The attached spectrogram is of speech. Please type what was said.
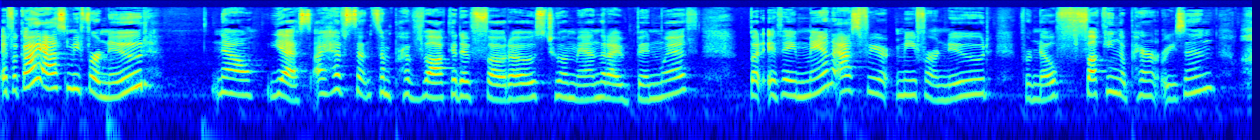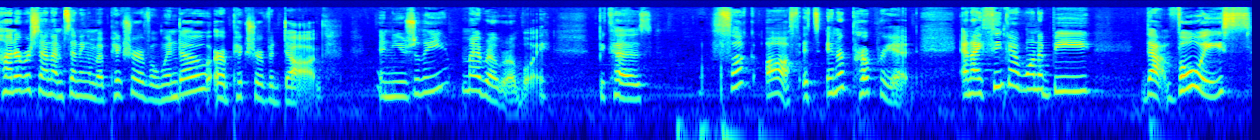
if a guy asks me for a nude, now, yes, I have sent some provocative photos to a man that I've been with, but if a man asks for me for a nude for no fucking apparent reason, 100% I'm sending him a picture of a window or a picture of a dog. And usually my Roro boy. Because fuck off. It's inappropriate. And I think I want to be that voice,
